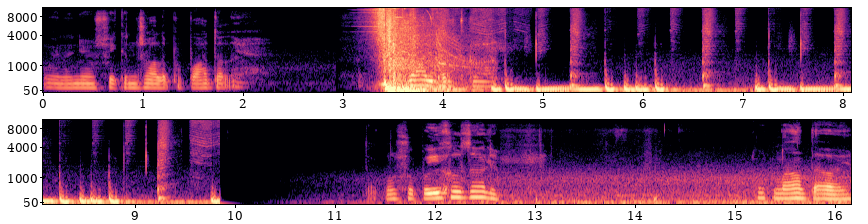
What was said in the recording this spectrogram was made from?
Ой, на нього ще й кинжали попадали. Жаль, братка. Так, ну що, поїхав далі. Тут надо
